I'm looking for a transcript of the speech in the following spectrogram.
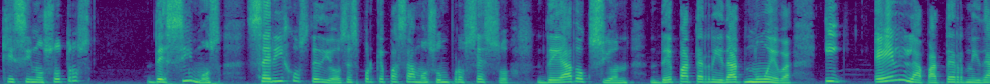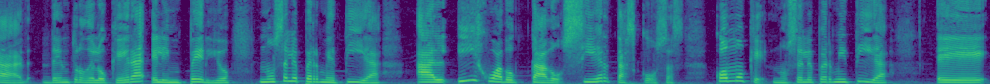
que si nosotros decimos ser hijos de Dios es porque pasamos un proceso de adopción, de paternidad nueva y en la paternidad, dentro de lo que era el imperio, no se le permitía al hijo adoptado ciertas cosas, como que no se le permitía eh,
